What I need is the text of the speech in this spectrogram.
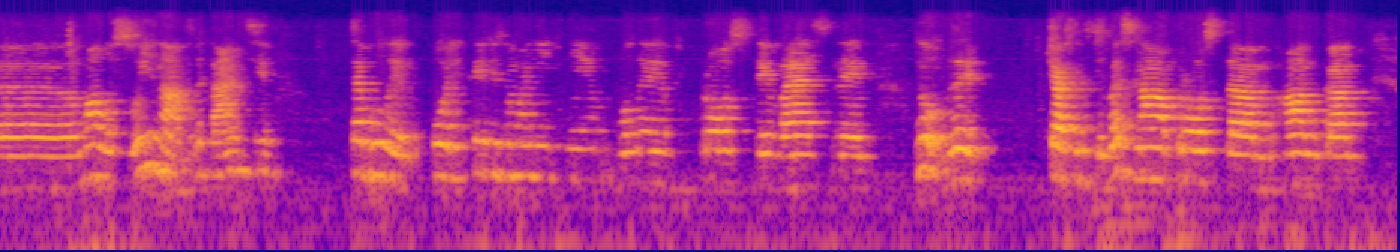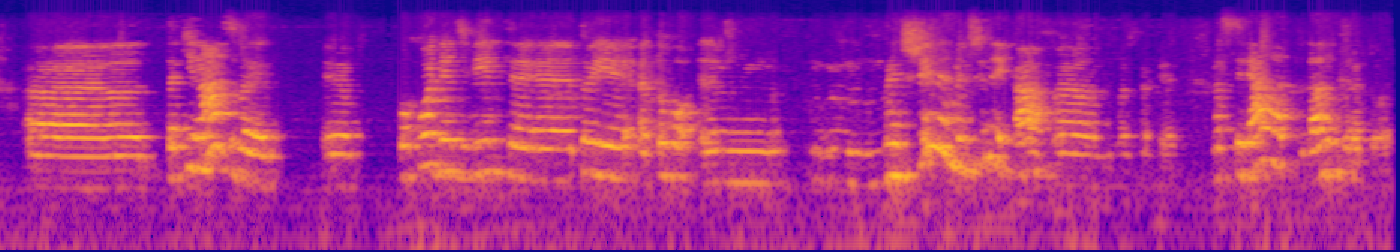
е, мало свої назви танців. Це були польки різноманітні, були прости, весни, ну, в частності весна, проста, ганка. Е, такі назви е, походять від е, тої, того ем, меншини, меншини, яка таки, населяла дану територію.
